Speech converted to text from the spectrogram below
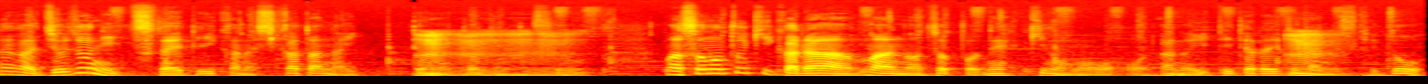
だから徐々に伝えていかな仕方ないって思ったんですよ。まあ、その時から、まあ、あのちょっとね昨日もあの言っていただいてたんですけど、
